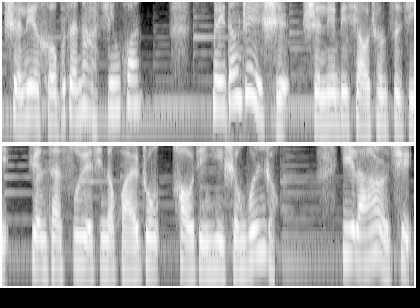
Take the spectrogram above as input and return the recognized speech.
沈炼何不再纳新欢？每当这时，沈炼便笑称自己愿在苏月心的怀中耗尽一生温柔。一来二去，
